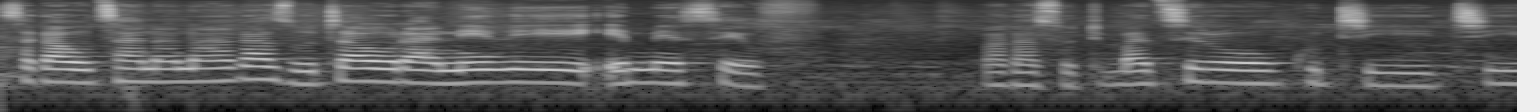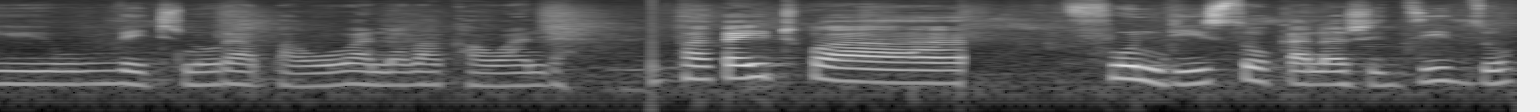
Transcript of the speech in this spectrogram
saka utsanana akazotaura nevemsf vakazotibatsirawo kuti tive tinorapawo vana vakawanda. Pakaitwa fundiso kana zvidzidzo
